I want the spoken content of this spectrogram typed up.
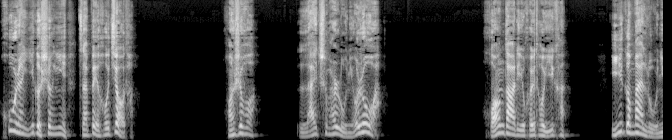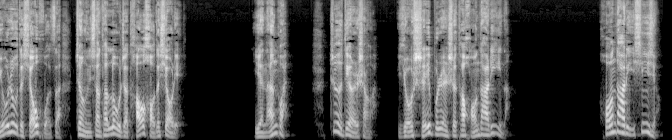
忽然一个声音在背后叫他：“黄师傅，来吃盘卤牛肉啊！”黄大力回头一看，一个卖卤牛肉的小伙子正向他露着讨好的笑脸。也难怪，这地儿上啊，有谁不认识他黄大力呢？黄大力心想：“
